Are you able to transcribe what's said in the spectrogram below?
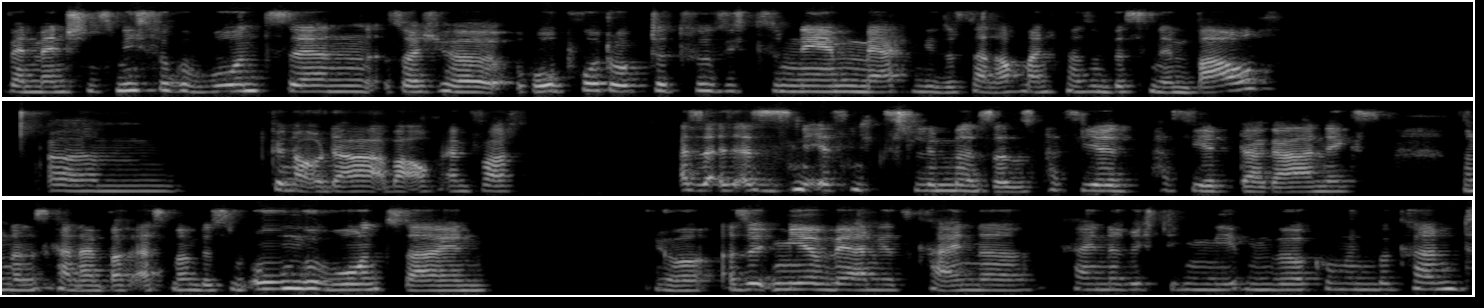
wenn Menschen es nicht so gewohnt sind, solche Rohprodukte zu sich zu nehmen, merken die das dann auch manchmal so ein bisschen im Bauch. Ähm, genau, da aber auch einfach, also, also es ist jetzt nichts Schlimmes, also es passiert, passiert da gar nichts, sondern es kann einfach erstmal ein bisschen ungewohnt sein ja, also mir wären jetzt keine, keine richtigen Nebenwirkungen bekannt.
